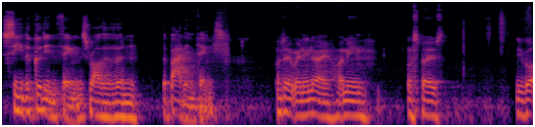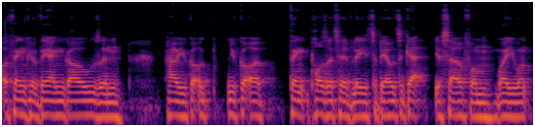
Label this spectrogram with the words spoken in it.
see the good in things rather than the bad in things? I don't really know. I mean, I suppose you've got to think of the end goals and how you've got to you've got to think positively to be able to get yourself on where you want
